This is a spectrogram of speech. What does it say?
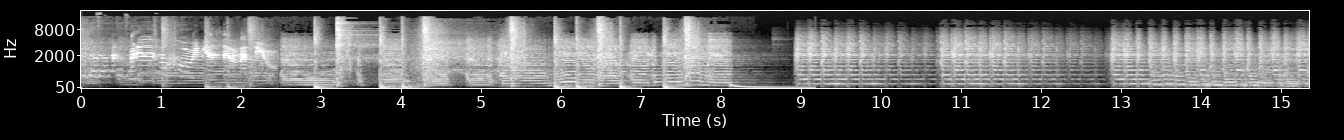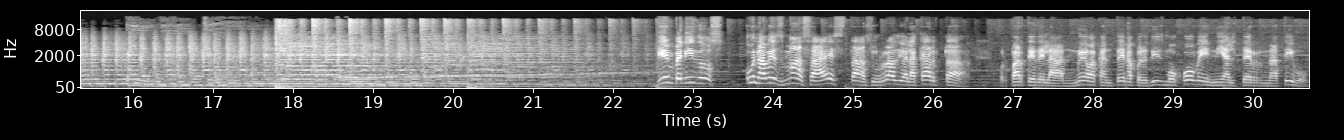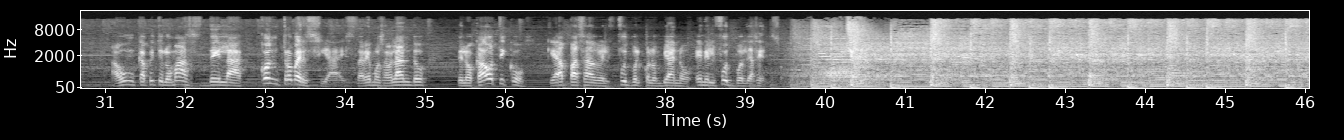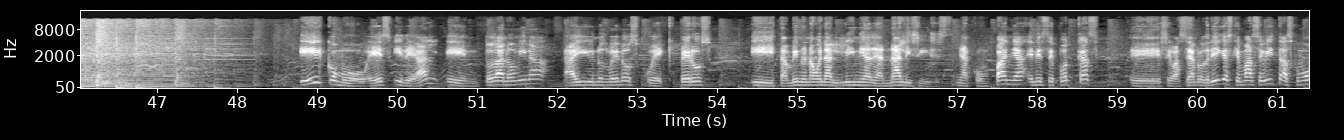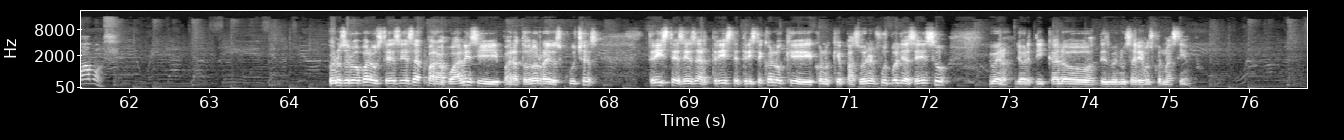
Bienvenidos una vez más a esta su radio a la carta por parte de la nueva cantera periodismo joven y alternativo a un capítulo más de la controversia. Estaremos hablando de lo caótico que ha pasado el fútbol colombiano en el fútbol de ascenso. Y como es ideal en toda nómina, hay unos buenos coequiperos y también una buena línea de análisis. Me acompaña en este podcast eh, Sebastián Rodríguez. ¿Qué más, Evitas? ¿Cómo vamos? Bueno, un saludo para ustedes, César, para Juanes y para todos los radioescuchas. Triste, César, triste, triste con lo que, con lo que pasó en el fútbol de ascenso. Y bueno, ya ahorita lo desmenuzaremos con más tiempo.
